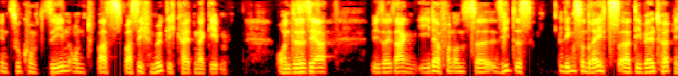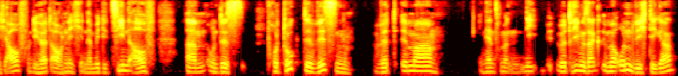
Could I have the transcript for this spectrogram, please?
in Zukunft sehen und was, was sich für Möglichkeiten ergeben. Und das ist ja, wie soll ich sagen, jeder von uns äh, sieht es links und rechts, äh, die Welt hört nicht auf und die hört auch nicht in der Medizin auf. Ähm, und das Produktewissen wird immer ich nenne es mal nie, übertrieben gesagt, immer unwichtiger.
